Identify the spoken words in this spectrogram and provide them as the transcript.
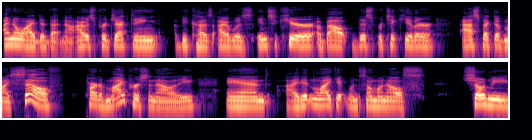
I know why I did that now. I was projecting because I was insecure about this particular aspect of myself, part of my personality. And I didn't like it when someone else showed me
